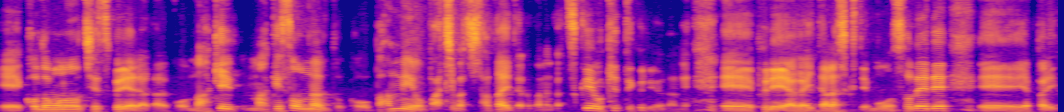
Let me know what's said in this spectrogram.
えー、子供のチェスプレイヤーだからこう負け、負けそうになるとこう盤面をバチバチ叩いたとか、なんか机を蹴ってくるようなね、えー、プレイヤーがいたらしくて、もうそれで、えー、やっぱり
